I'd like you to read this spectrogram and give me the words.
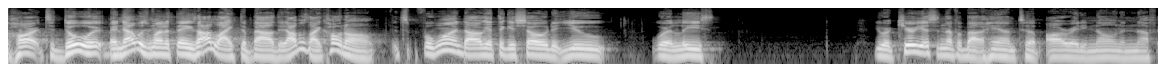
heart to do it. And that was one of the things I liked about it. I was like, hold on. It's, for one, dog, I think it showed that you were at least you were curious enough about him to have already known enough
